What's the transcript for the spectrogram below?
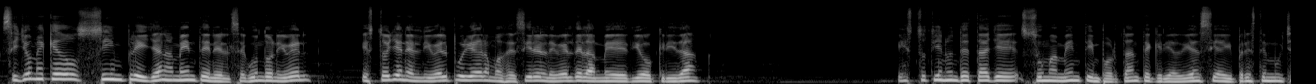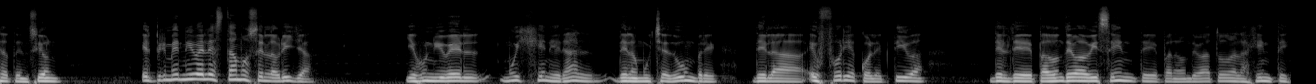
Si yo me quedo simple y llanamente en el segundo nivel, estoy en el nivel, pudiéramos decir, el nivel de la mediocridad. Esto tiene un detalle sumamente importante, querida audiencia, y presten mucha atención. El primer nivel estamos en la orilla, y es un nivel muy general de la muchedumbre, de la euforia colectiva, del de para dónde va Vicente, para dónde va toda la gente.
